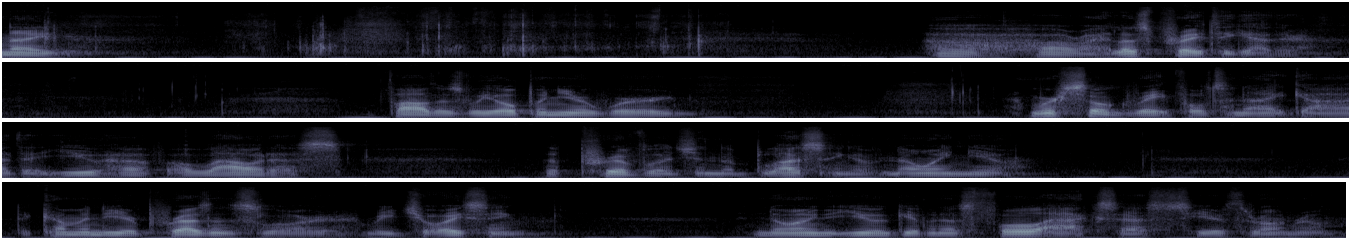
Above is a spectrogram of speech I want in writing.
tonight? Oh, all right, let's pray together. Fathers, we open your word. We're so grateful tonight, God, that you have allowed us the privilege and the blessing of knowing you. To come into your presence, Lord, rejoicing, knowing that you have given us full access to your throne room.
